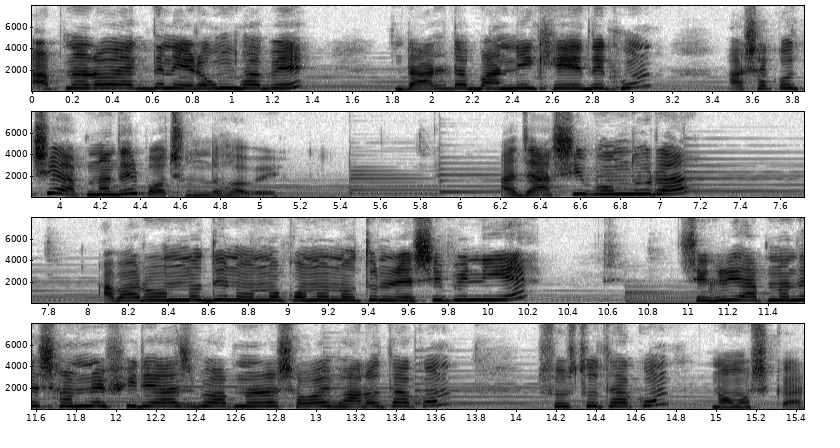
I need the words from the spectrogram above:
আপনারাও একদিন এরকমভাবে ডালটা বানিয়ে খেয়ে দেখুন, আশা করছি আপনাদের পছন্দ হবে। আজ আসি বন্ধুরা আবার অন্য দিন অন্য কোনো নতুন রেসিপি নিয়ে শীঘ্রই আপনাদের সামনে ফিরে আসব। আপনারা সবাই ভালো থাকুন, সুস্থ থাকুন। নমস্কার।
